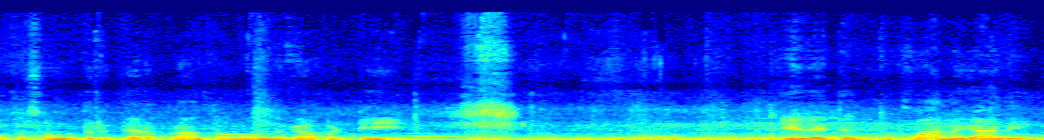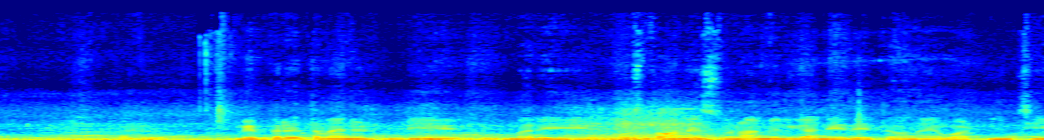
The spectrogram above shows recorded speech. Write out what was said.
ఒక సముద్ర తీర ప్రాంతంలో ఉంది కాబట్టి ఏదైతే తుఫాను కానీ విపరీతమైనటువంటి మరి వస్తా అనే సునామీలు కానీ ఏదైతే ఉన్నాయో వాటి నుంచి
